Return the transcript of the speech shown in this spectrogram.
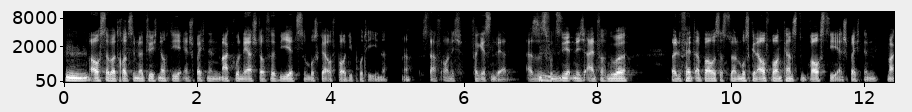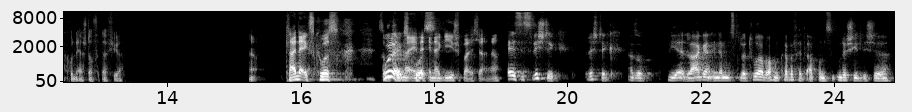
Mhm. Brauchst aber trotzdem natürlich noch die entsprechenden Makronährstoffe, wie jetzt zum Muskelaufbau die Proteine. Ne? Das darf auch nicht vergessen werden. Also es mhm. funktioniert nicht einfach nur, weil du Fett abbaust, dass du dann Muskeln aufbauen kannst. Du brauchst die entsprechenden Makronährstoffe dafür. Ja. Kleiner Exkurs zum Guter Thema Exkurs. Energiespeicher. Ja? Es ist wichtig, richtig. Also wir lagern in der Muskulatur, aber auch im Körperfett ab und es sind unterschiedliche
